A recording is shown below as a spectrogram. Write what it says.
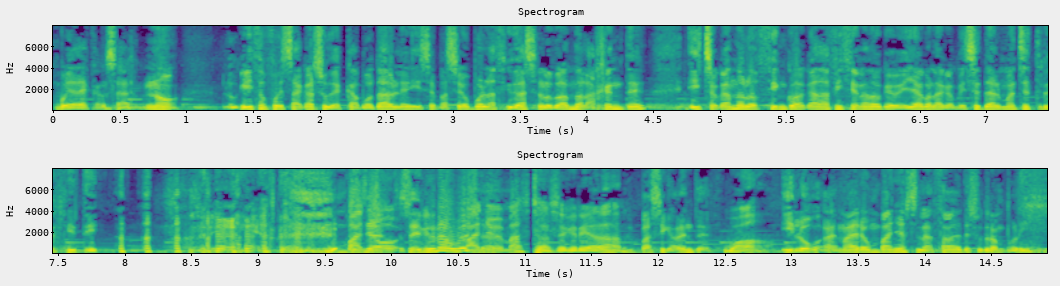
voy a descansar. No, lo que hizo fue sacar su descapotable y se paseó por la ciudad saludando a la gente y chocando los cinco a cada aficionado que veía con la camiseta del Manchester City. un baño, O sea, se dio una un vuelta. baño de masa se quería dar. Básicamente. Guau. Y luego, además era un baño, se lanzaba desde su trampolín.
